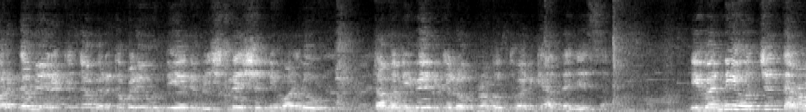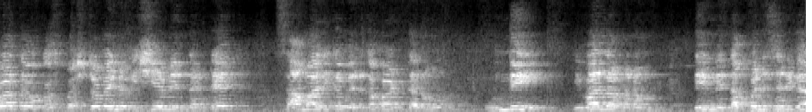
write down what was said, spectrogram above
వర్గం ఏ రకంగా వెనుకబడి ఉంది అనే విశ్లేషణని వాళ్ళు తమ నివేదికలో ప్రభుత్వానికి అందజేశారు. ఇవన్నీ వచ్చిన తర్వాత ఒక స్పష్టమైన విషయం ఏంటంటే సామాజిక వెనుకబాటుతనం ఉంది. ఇవాళ మనం దీన్ని తప్పనిసరిగా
